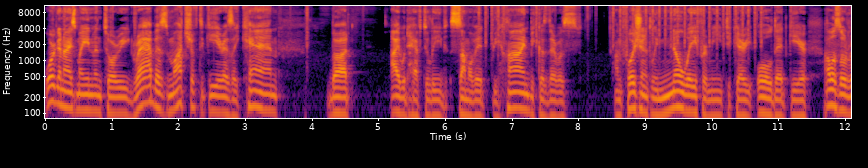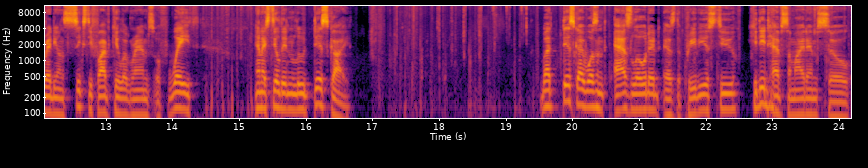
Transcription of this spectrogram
organize my inventory, grab as much of the gear as I can, but I would have to leave some of it behind because there was Unfortunately, no way for me to carry all that gear. I was already on 65 kilograms of weight, and I still didn't loot this guy. But this guy wasn't as loaded as the previous two. He did have some items, so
